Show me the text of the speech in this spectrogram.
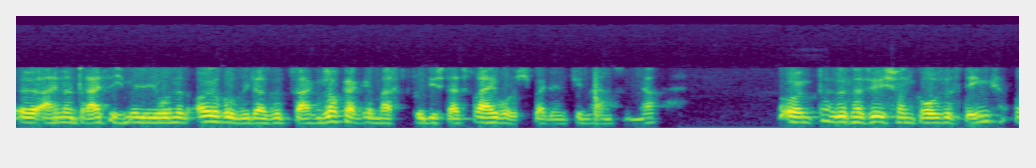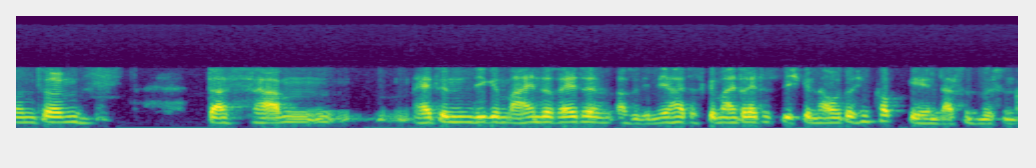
31 Millionen Euro wieder sozusagen locker gemacht für die Stadt Freiburg bei den Finanzen. Ja. Und das ist natürlich schon ein großes Ding. Und ähm, das haben, hätten die Gemeinderäte, also die Mehrheit des Gemeinderätes, sich genau durch den Kopf gehen lassen müssen.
